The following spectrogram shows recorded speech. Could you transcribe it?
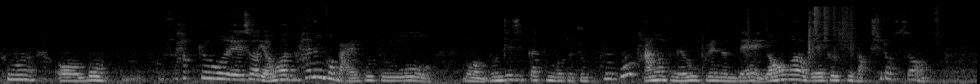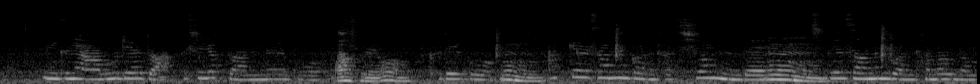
그러면 어 뭐 학교에서 영어 하는 거 말고도 뭐 문제집 같은 것도 좀 풀고 단어도 외우고 그랬는데 영어가 왜 그렇게 막 싫었어? 음, 그냥 아무리 해도 아- 실력도 안 늘고 아 그래요? 그리고 음, 학교에서 하는 건 다 쉬웠는데 음. 집에서 하는 건 단어도 너무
